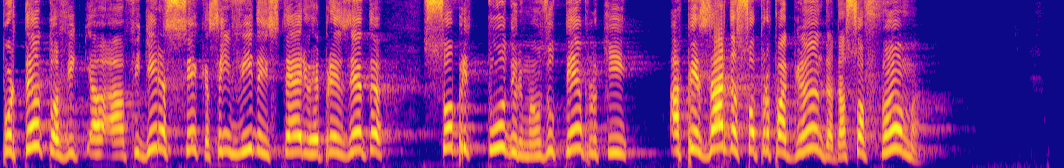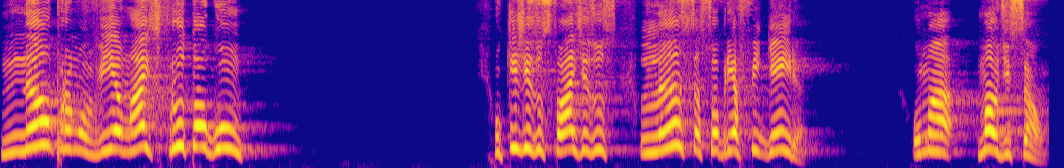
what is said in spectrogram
Portanto, a figueira seca, sem vida estéreo, representa sobretudo, irmãos, o templo que, apesar da sua propaganda, da sua fama, não promovia mais fruto algum. O que Jesus faz? Jesus lança sobre a figueira uma maldição:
